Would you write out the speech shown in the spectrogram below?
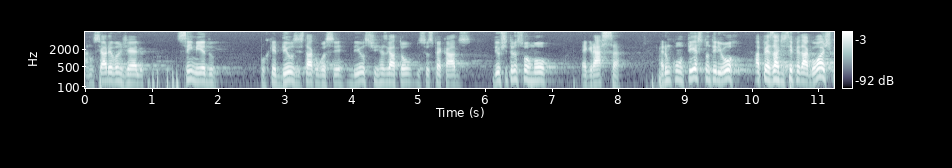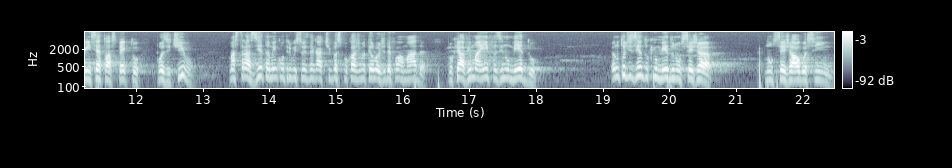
Anunciar o Evangelho sem medo, porque Deus está com você, Deus te resgatou dos seus pecados, Deus te transformou. É graça. Era um contexto anterior, apesar de ser pedagógico e em certo aspecto positivo, mas trazia também contribuições negativas por causa de uma teologia deformada, porque havia uma ênfase no medo. Eu não estou dizendo que o medo não seja, não seja algo assim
